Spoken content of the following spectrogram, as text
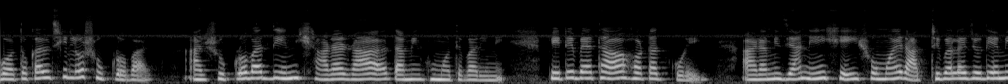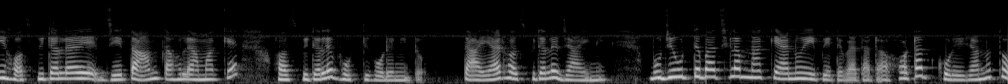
গতকাল ছিল শুক্রবার। আর শুক্রবার দিন সারা রাত আমি ঘুমোতে পারিনি। পেটে ব্যথা হঠাৎ করেই। আর আমি জানি সেই সময় রাত্রিবেলায় যদি আমি হসপিটালে যেতাম, তাহলে আমাকে হসপিটালে ভর্তি করে নিত। তাই আর হসপিটালে যাইনি। বুঝে উঠতে পারছিলাম না কেন এই পেটে ব্যথাটা। হঠাৎ করে, জানো তো?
